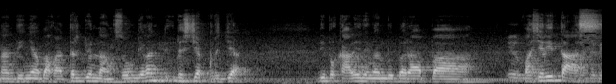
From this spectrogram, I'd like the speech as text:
nantinya bakal terjun langsung dia kan udah siap kerja dibekali dengan beberapa Ilmu, fasilitas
